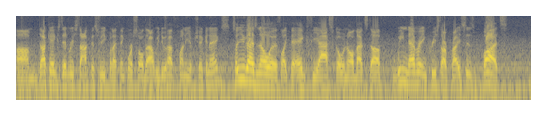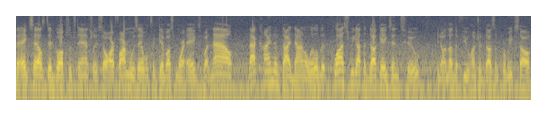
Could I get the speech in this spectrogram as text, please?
Um, duck eggs did restock this week, but I think we're sold out. We do have plenty of chicken eggs. So you guys know with like the egg fiasco and all that stuff, we never increased our prices, but the egg sales did go up substantially. So our farmer was able to give us more eggs, but now that kind of died down a little bit. Plus we got the duck eggs in too, you know, another few hundred dozen per week. So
